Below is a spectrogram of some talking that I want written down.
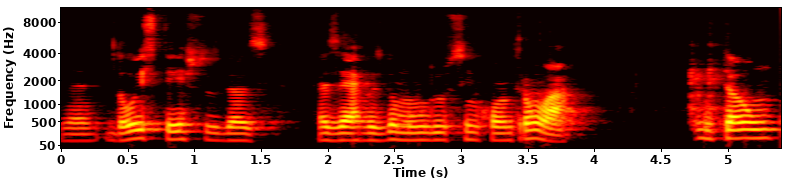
Né? Dois terços das reservas do mundo se encontram lá. Então,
